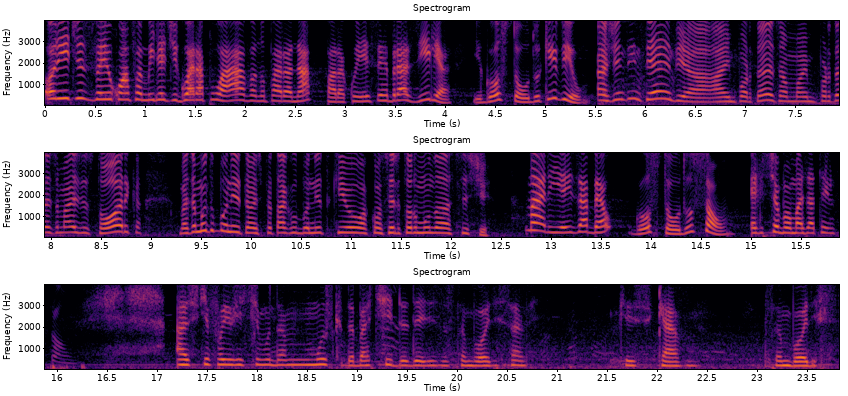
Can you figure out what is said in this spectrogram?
Orides veio com a família de Guarapuava, no Paraná, para conhecer Brasília e gostou do que viu. A gente entende a, a importância, uma importância mais histórica, mas é muito bonito, é um espetáculo bonito que eu aconselho todo mundo a assistir. Maria Isabel gostou do som. É que chamou mais atenção? Acho que foi o ritmo da música, da batida deles, os tambores, sabe? Que eles ficavam, tambores.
